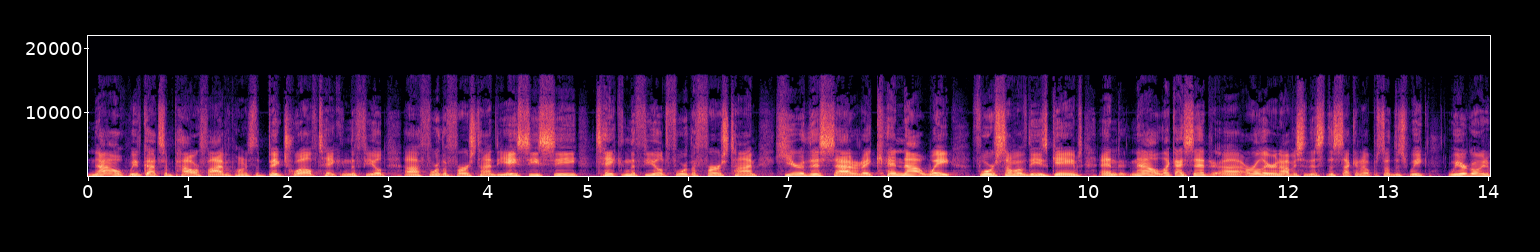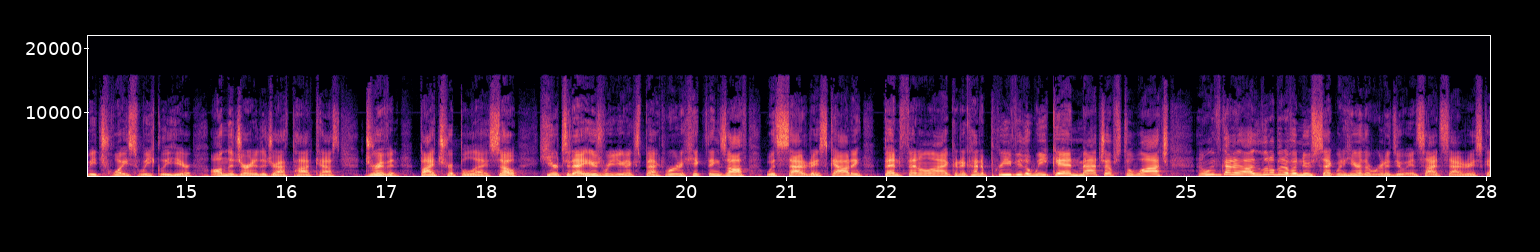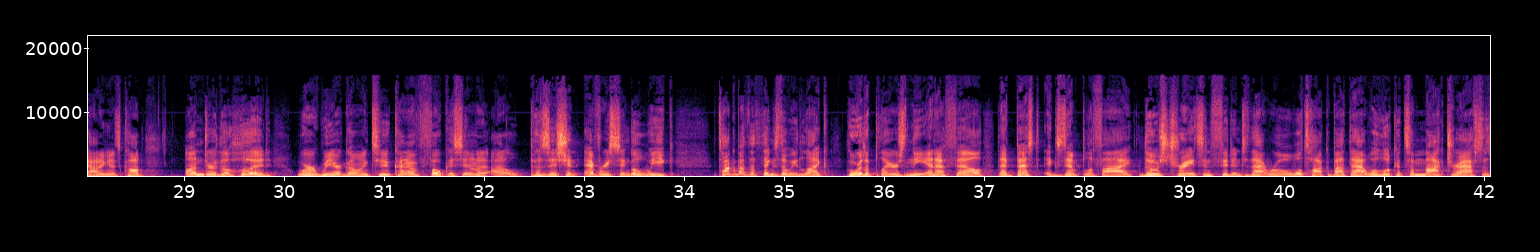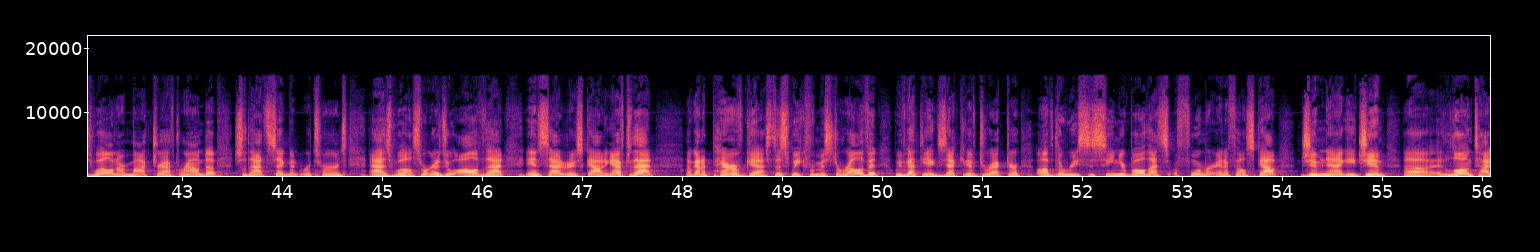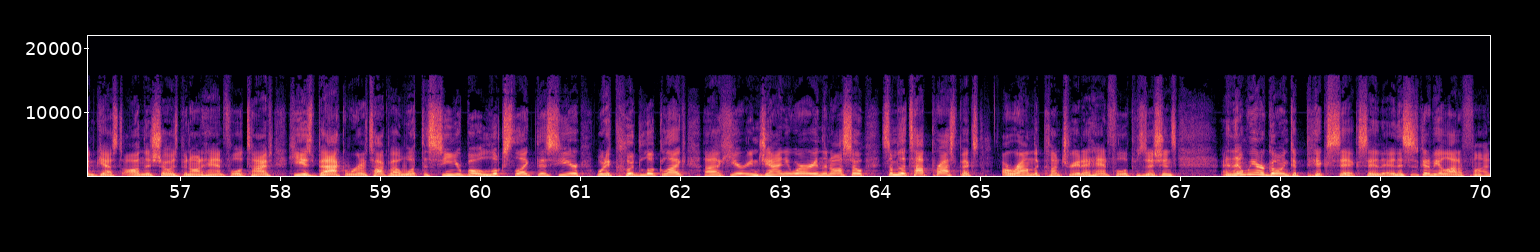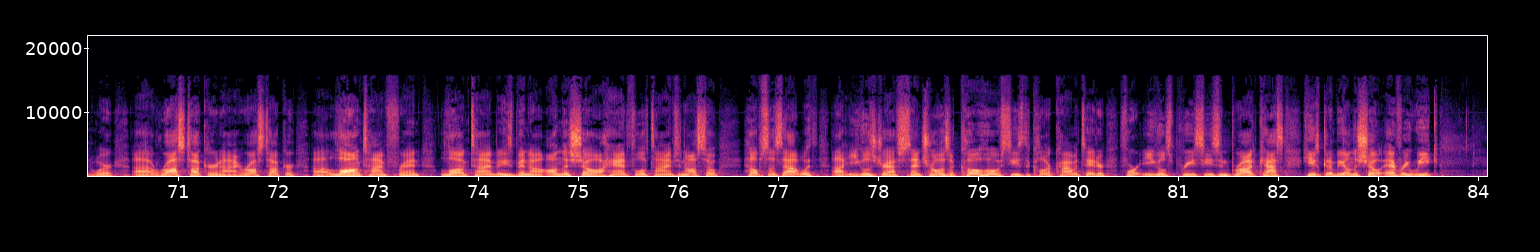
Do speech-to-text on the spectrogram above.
now we've got some Power Five opponents. The Big 12 taking the field uh, for the first time, the ACC taking the field for the first time here this Saturday. Cannot wait for some of these games. And now, like I said uh, earlier, and obviously this is the second episode this week, we are going to be twice weekly here on the Journey to the Draft podcast, driven by AAA. So here today, here's what you can expect. We're going to kick things off with Saturday scouting. Ben Fennell and I are going to kind of preview the weekend matchups to watch, and we've got a, a little bit of a new segment here that we're going to do inside Saturday scouting, and it's called under the hood, where we are going to kind of focus in on a, a position every single week talk about the things that we like. Who are the players in the NFL that best exemplify those traits and fit into that role? We'll talk about that. We'll look at some mock drafts as well in our mock draft roundup. So that segment returns as well. So we're going to do all of that in Saturday Scouting. After that, I've got a pair of guests. This week for Mr. Relevant, we've got the executive director of the Reese's Senior Bowl. That's former NFL scout Jim Nagy. Jim, uh, a longtime guest on the show, has been on a handful of times. He is back, and we're going to talk about what the Senior Bowl looks like this year, what it could look like uh, here in January, and then also some of the top prospects around the country at a handful of positions. And then we are going to pick six, and, and this is going to be a lot of fun. Where uh, Ross Tucker and I, Ross Tucker, uh, longtime friend, long time, he's been uh, on the show a handful of times, and also helps us out with uh, Eagles Draft Central as a co-host. He's the color commentator for Eagles preseason broadcast. He's going to be on the show every week.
